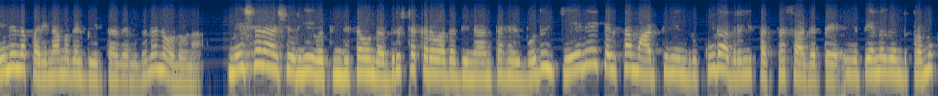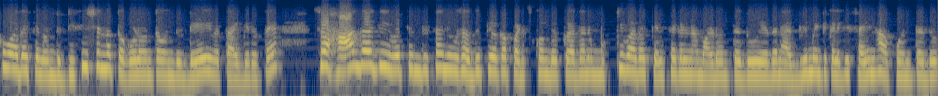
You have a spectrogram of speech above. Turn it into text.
ಏನೆಲ್ಲ ಪರಿಣಾಮಗಳು ಬೀರ್ತಾ ಇದೆ ಅನ್ನೋದನ್ನ ನೋಡೋಣ. ಮೇಷರಾಶಿಯವರಿಗೆ ಇವತ್ತಿನ ದಿವಸ ಒಂದು ಅದೃಷ್ಟಕರವಾದ ದಿನ ಅಂತ ಹೇಳ್ಬೋದು. ಏನೇ ಕೆಲಸ ಮಾಡ್ತೀನಿ ಅಂದ್ರೂ ಕೂಡ ಅದರಲ್ಲಿ ಸಕ್ಸಸ್ ಆಗುತ್ತೆ. ಇವತ್ತೇನಾದ್ರು ಒಂದು ಪ್ರಮುಖವಾದ ಕೆಲವೊಂದು ಡಿಸಿಷನ್ ತಗೊಳ್ಳುವಂತ ಒಂದು ಡೇ ಇವತ್ತಾಗಿರುತ್ತೆ. ಸೊ ಹಾಗಾಗಿ ಇವತ್ತಿನ ದಿವಸ ನೀವು ಸದುಪಯೋಗ ಪಡಿಸ್ಕೊಬೇಕು. ಅದನ್ನ ಮುಖ್ಯವಾದ ಕೆಲಸಗಳನ್ನ ಮಾಡುವಂಥದ್ದು, ಅದನ್ನ ಅಗ್ರಿಮೆಂಟ್ ಗಳಿಗೆ ಸೈನ್ ಹಾಕುವಂಥದ್ದು,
